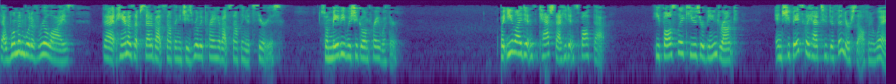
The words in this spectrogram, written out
that woman would have realized that Hannah's upset about something and she's really praying about something and it's serious. So maybe we should go and pray with her. But Eli didn't catch that. He didn't spot that. He falsely accused her of being drunk and she basically had to defend herself in a way.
